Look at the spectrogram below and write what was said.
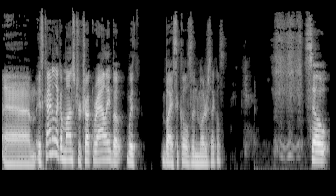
Um, it's kind of like a monster truck rally, but with bicycles and motorcycles. So,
